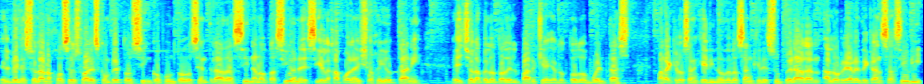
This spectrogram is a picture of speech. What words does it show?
El venezolano José Suárez completó 5.2 entradas sin anotaciones y el japonés Shohei Otani echó la pelota del parque y anotó dos vueltas para que los angelinos de Los Ángeles superaran a los Reales de Kansas City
